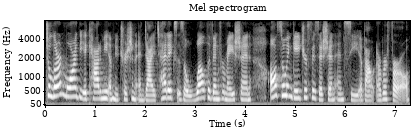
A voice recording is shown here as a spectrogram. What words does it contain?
To learn more, the Academy of Nutrition and Dietetics is a wealth of information. Also, engage your physician and see about a referral.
